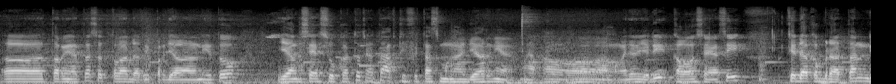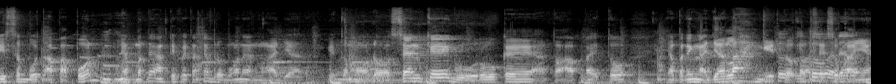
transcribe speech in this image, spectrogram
eh, ternyata setelah dari perjalanan itu yang saya suka tuh ternyata aktivitas mengajarnya. Oh, mengajar. Jadi kalau saya sih tidak keberatan disebut apa pun, Mm-hmm. yang penting aktivitasnya berhubungan dengan mengajar. Gitu Oh. mau dosen ke, guru ke, atau apa itu, yang penting ngajar lah gitu kalau saya adalah sukanya.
